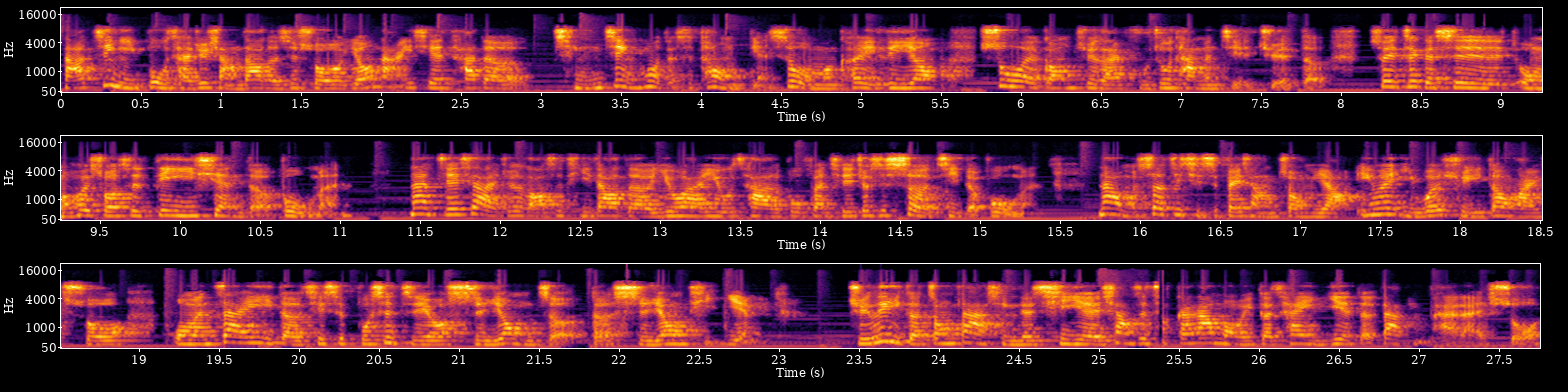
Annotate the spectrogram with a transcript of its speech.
然后进一步才去想到的是说有哪一些它的情境或者是痛点是我们可以利用数位工具来辅助他们解解决的，所以这个是我们会说是第一线的部门。那接下来就是老师提到的 UI UX 的部分，其实就是设计的部门。那我们设计其实非常重要，因为以微许移动来说，我们在意的其实不是只有使用者的使用体验。举例一个中大型的企业，像是刚刚某一个餐饮业的大品牌来说，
